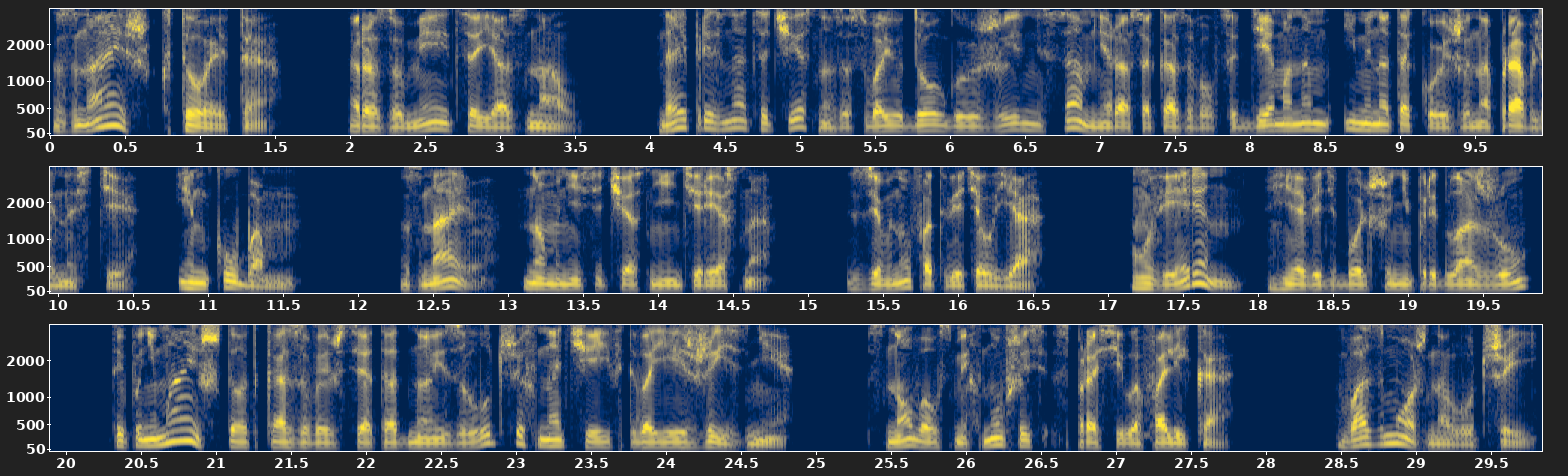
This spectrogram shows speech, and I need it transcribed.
«Знаешь, кто это?» Разумеется, я знал. Да и признаться честно, за свою долгую жизнь сам не раз оказывался демоном именно такой же направленности — инкубом. «Знаю, но мне сейчас не интересно», — зевнув, ответил я. «Уверен? Я ведь больше не предложу?» Ты понимаешь, что отказываешься от одной из лучших ночей в твоей жизни?» Снова усмехнувшись, спросила Фалика. «Возможно, лучший»,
